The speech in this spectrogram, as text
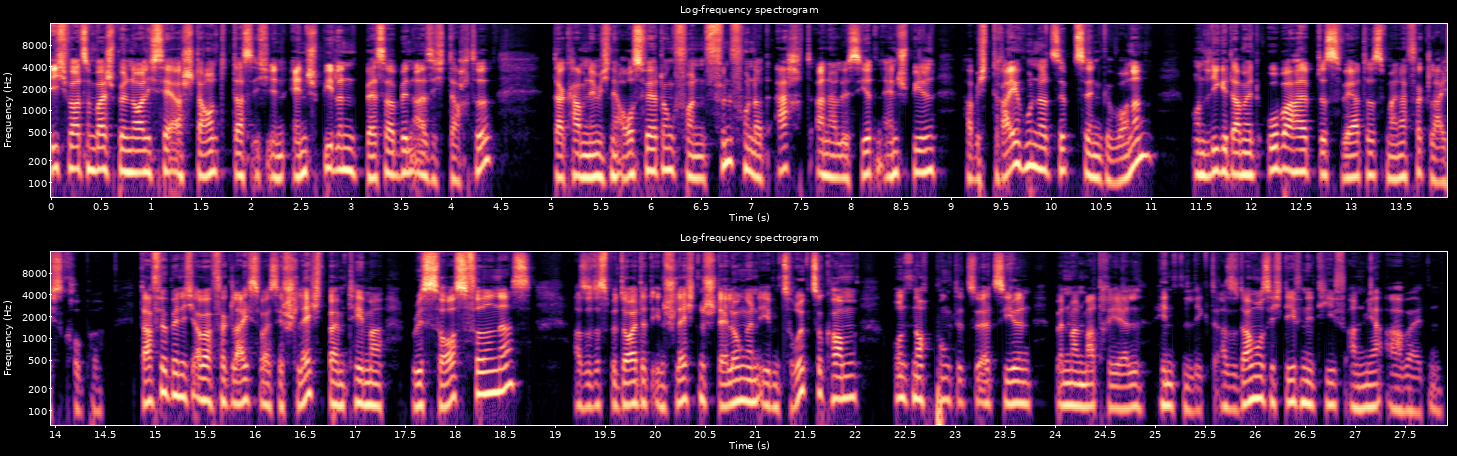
Ich war zum Beispiel neulich sehr erstaunt, dass ich in Endspielen besser bin, als ich dachte. Da kam nämlich eine Auswertung von 508 analysierten Endspielen, habe ich 317 gewonnen und liege damit oberhalb des Wertes meiner Vergleichsgruppe. Dafür bin ich aber vergleichsweise schlecht beim Thema Resourcefulness, also das bedeutet, in schlechten Stellungen eben zurückzukommen und noch Punkte zu erzielen, wenn man materiell hinten liegt. Also da muss ich definitiv an mir arbeiten.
